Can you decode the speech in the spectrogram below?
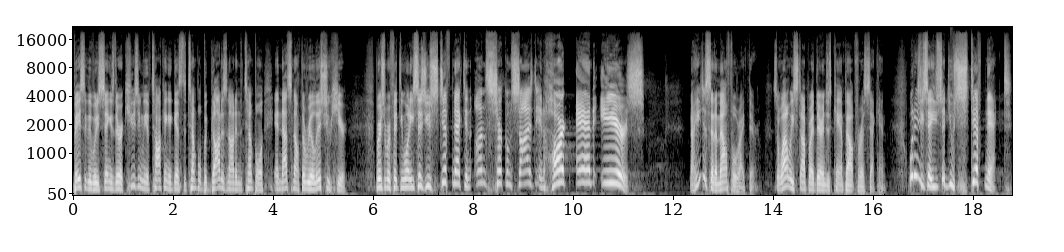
basically, what he's saying is they're accusing me of talking against the temple, but God is not in the temple, and that's not the real issue here. Verse number 51, he says, You stiff necked and uncircumcised in heart and ears. Now, he just said a mouthful right there. So, why don't we stop right there and just camp out for a second? What did he say? You said you stiff necked.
